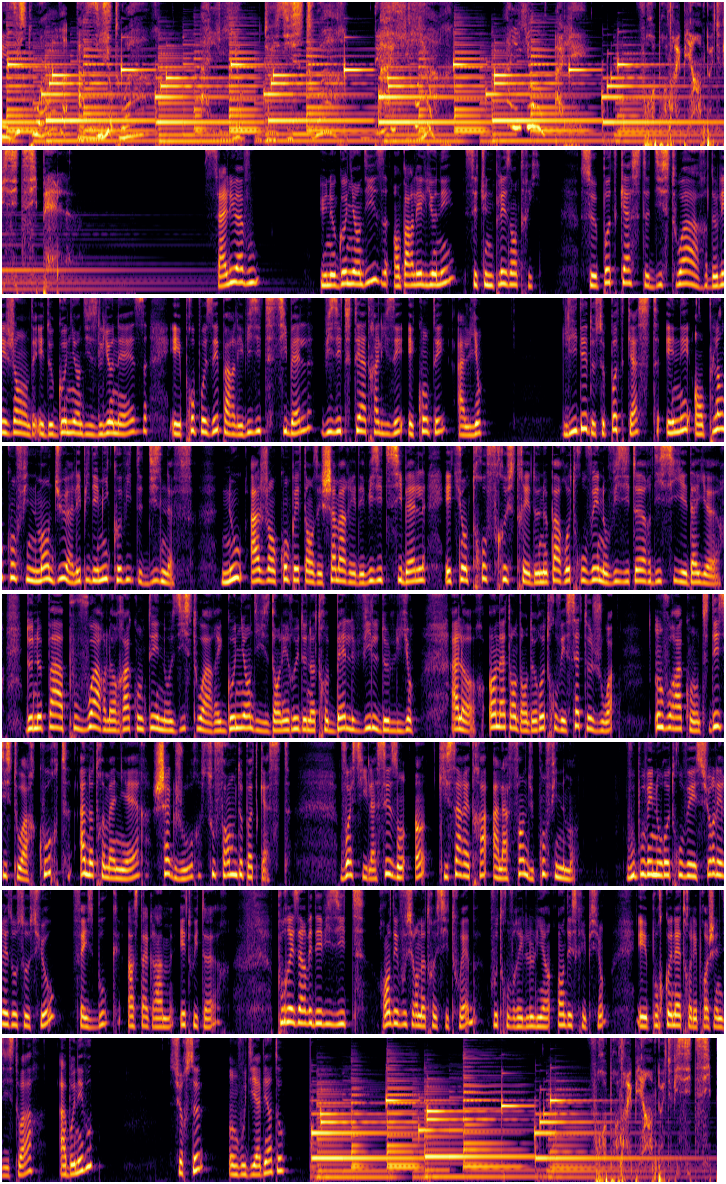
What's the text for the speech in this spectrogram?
Des histoires à Lyon. histoires à Lyon. Des histoires, des histoires à Lyon. Allez, vous reprendrez bien un peu de visite si belle. Salut à vous. Une gognandise, en parler lyonnais, c'est une plaisanterie. Ce podcast d'histoire, de légendes et de gognandises lyonnaises est proposé par les Visites Cybelles, visites théâtralisées et comptées à Lyon. L'idée de ce podcast est née en plein confinement dû à l'épidémie Covid-19. Nous, agents compétents et chamarrés des visites Cybelles, étions trop frustrés de ne pas retrouver nos visiteurs d'ici et d'ailleurs, de ne pas pouvoir leur raconter nos histoires et gognandises dans les rues de notre belle ville de Lyon. Alors, en attendant de retrouver cette joie, on vous raconte des histoires courtes, à notre manière, chaque jour, sous forme de podcast. Voici la saison 1 qui s'arrêtera à la fin du confinement. Vous pouvez nous retrouver sur les réseaux sociaux, Facebook, Instagram et Twitter. Pour réserver des visites, rendez-vous sur notre site web, vous trouverez le lien en description, et pour connaître les prochaines histoires, abonnez-vous. Sur ce, on vous dit à bientôt. Vous reprendrez bien un peu de visite si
